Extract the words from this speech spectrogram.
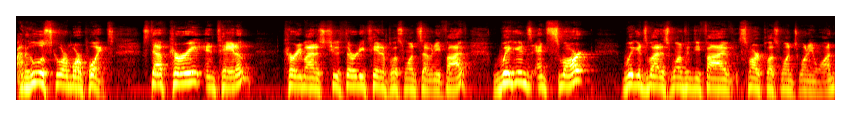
on who will score more points: Steph Curry and Tatum. Curry minus 230, Tatum plus 175. Wiggins and Smart. Wiggins minus 155, Smart plus 121.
